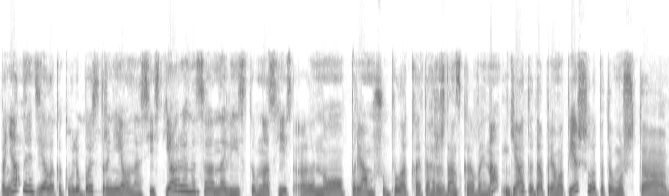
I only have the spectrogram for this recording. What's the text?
Понятное дело, как в любой стране у нас есть ярые националисты, у нас есть, э, но прям, чтобы была какая-то гражданская война, я тогда прямо пешила, потому что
